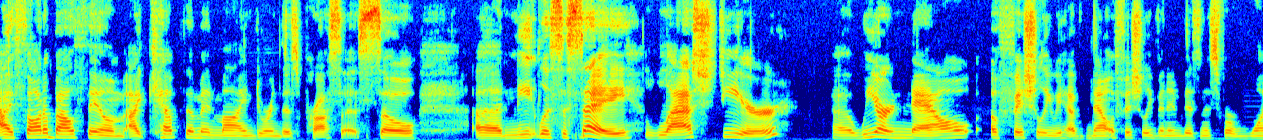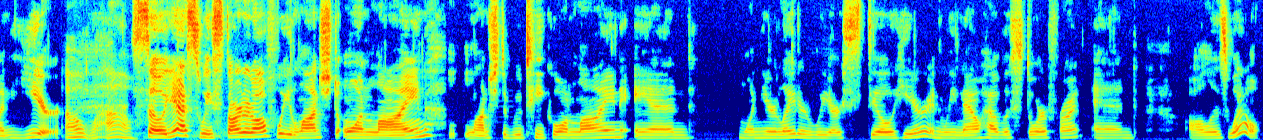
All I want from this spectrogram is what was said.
i thought about them i kept them in mind during this process so uh, needless to say last year uh, we are now officially we have now officially been in business for one year Oh wow. so yes we started off we launched online launched the boutique online and one year later we are still here and we now have a storefront and all is well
